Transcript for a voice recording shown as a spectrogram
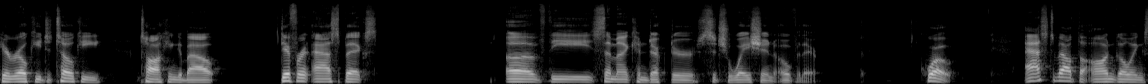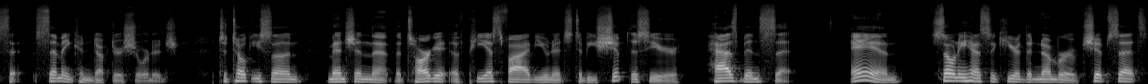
Hiroki Totoki talking about different aspects of the semiconductor situation over there. Quote Asked about the ongoing se- semiconductor shortage, Totoki san mentioned that the target of PS5 units to be shipped this year has been set, and Sony has secured the number of chipsets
